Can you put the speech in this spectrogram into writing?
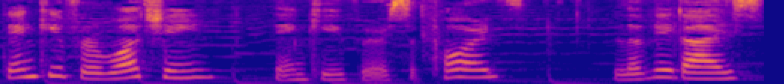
Thank you for watching. Thank you for your support. Love you guys.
